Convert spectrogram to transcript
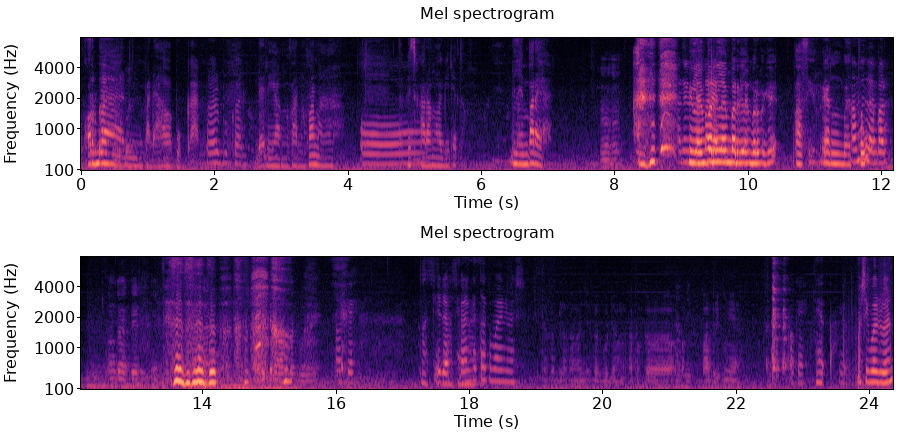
korban, padahal bukan Padahal bukan. dari yang sana-sana Oh. tapi sekarang lagi datang dilempar ya Ada yang dilempar ya? dilempar dilempar pakai pasir yang batu Kamu dilempar? Enggak dari Tuh, tuh, tuh. Oke. Makin sekarang kita ke mana nih, Mas? Kita ke belakang aja ke gudang atau ke pabriknya ya. Oke. Yuk. Yuk. Masih gua duluan?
